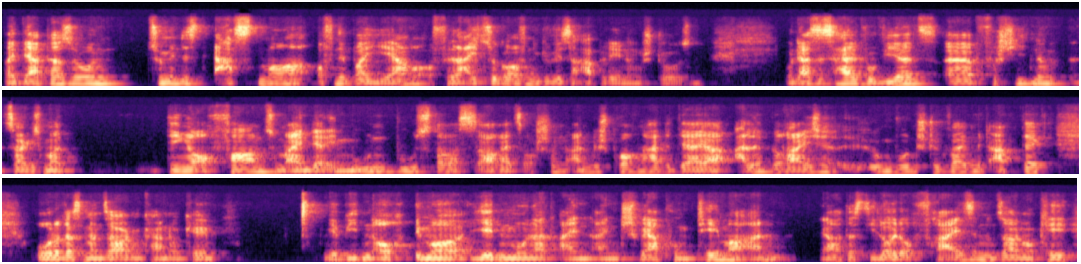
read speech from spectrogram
bei der Person zumindest erstmal auf eine Barriere, vielleicht sogar auf eine gewisse Ablehnung stoßen. Und das ist halt, wo wir jetzt äh, verschiedene, sage ich mal, Dinge auch fahren. Zum einen der Immunbooster, was Sarah jetzt auch schon angesprochen hatte, der ja alle Bereiche irgendwo ein Stück weit mit abdeckt. Oder dass man sagen kann, okay, wir bieten auch immer jeden Monat ein, ein Schwerpunktthema an, ja, dass die Leute auch frei sind und sagen, okay,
